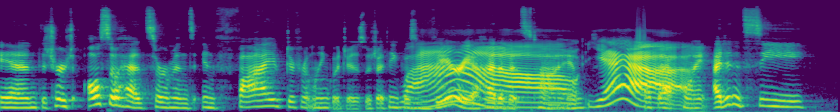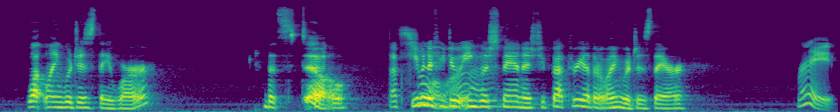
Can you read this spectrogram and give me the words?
And the church also had sermons in five different languages, which I think was wow. very ahead of its time. Yeah. At that point, I didn't see what languages they were, but still, that's even if you do English, Spanish, you've got three other languages there. Right.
